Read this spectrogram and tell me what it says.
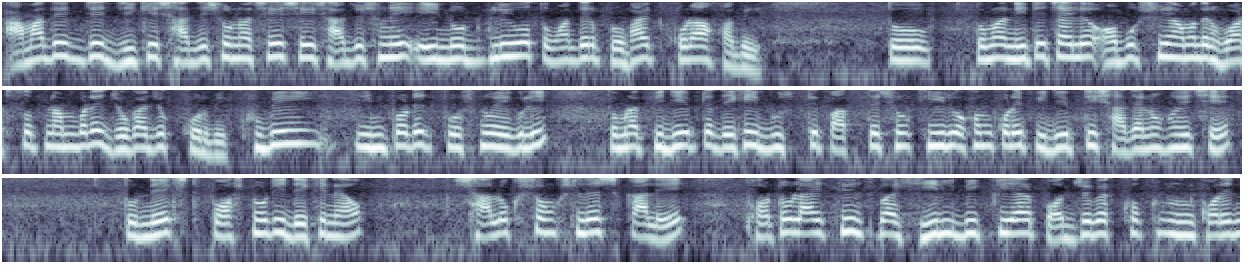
আমাদের যে জিকে সাজেশন আছে, সেই সাজেশনে এই নোটগুলিও তোমাদের প্রোভাইড করা হবে। তো তোমরা নিতে চাইলে অবশ্যই আমাদের হোয়াটসঅ্যাপ নাম্বারে যোগাযোগ করবে। খুবই ইম্পর্টেন্ট প্রশ্ন এগুলি। তোমরা পিডিএফটা দেখেই বুঝতে পারতেছো কী রকম করে পিডিএফটি সাজানো হয়েছে। তো নেক্সট প্রশ্নটি দেখে নাও। সালোক সংশ্লেষকালে ফটোলাইসিস বা হিল বিক্রিয়ার পর্যবেক্ষণ করেন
